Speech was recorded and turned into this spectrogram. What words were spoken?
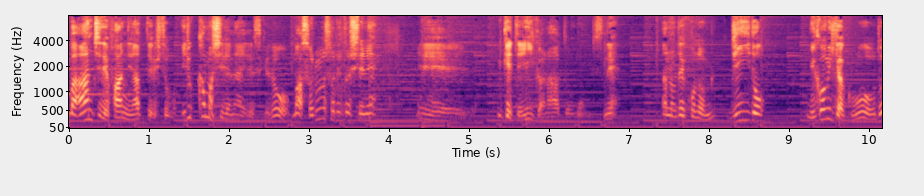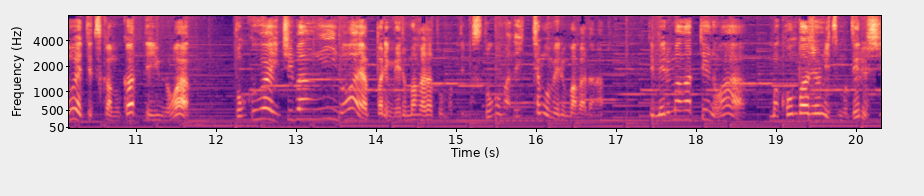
まあアンチでファンになってる人もいるかもしれないですけど、まあそれはそれとしてね、えー受けていいかなと思うんですね。なのでこのリード、見込み客をどうやって掴むかっていうのは、僕が一番いいのはやっぱりメルマガだと思っています。どこまで行ってもメルマガだなと。で、メルマガっていうのは、まあ、コンバージョン率も出るし、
